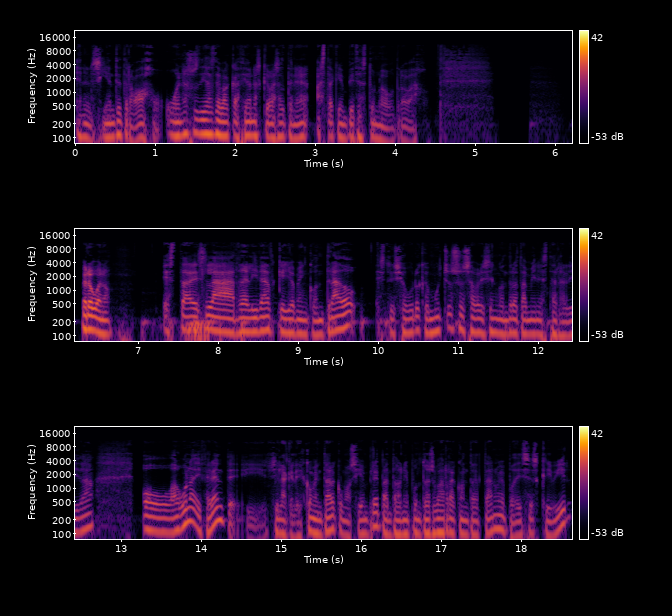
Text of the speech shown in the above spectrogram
en el siguiente trabajo o en esos días de vacaciones que vas a tener hasta que empieces tu nuevo trabajo. Pero bueno, esta es la realidad que yo me he encontrado. Estoy seguro que muchos os habréis encontrado también esta realidad o alguna diferente. Y si la queréis comentar, como siempre, pantaloni.es barra contactar, me podéis escribir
